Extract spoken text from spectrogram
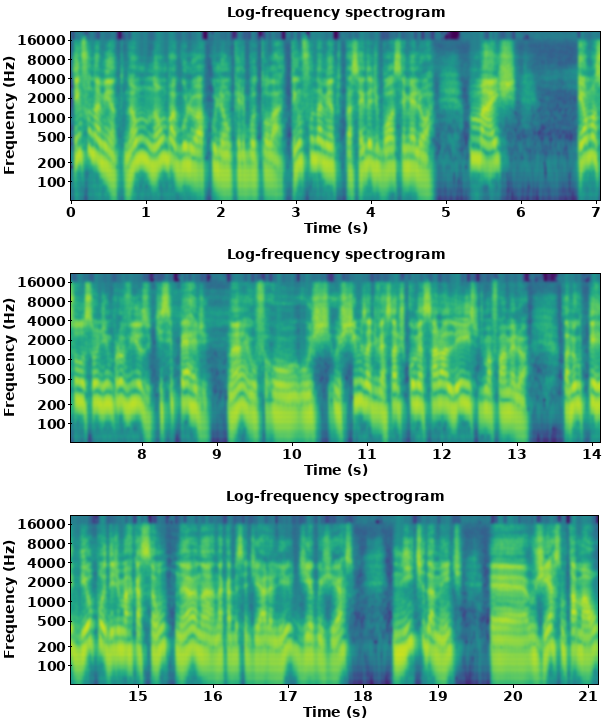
tem fundamento. Não, não é um bagulho aculhão que ele botou lá. Tem um fundamento para a saída de bola ser melhor. Mas é uma solução de improviso que se perde. Né? O, o, os, os, times adversários começaram a ler isso de uma forma melhor. O Flamengo perdeu o poder de marcação né? na, na cabeça de área ali, Diego e Gerson, nitidamente. É, o Gerson tá mal,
